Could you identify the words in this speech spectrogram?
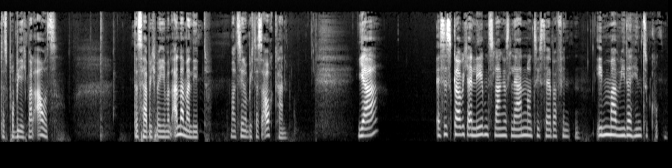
Das probiere ich mal aus. Das habe ich bei jemand anderem erlebt. Mal sehen, ob ich das auch kann. Ja, es ist, glaube ich, ein lebenslanges Lernen und sich selber finden. Immer wieder hinzugucken.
